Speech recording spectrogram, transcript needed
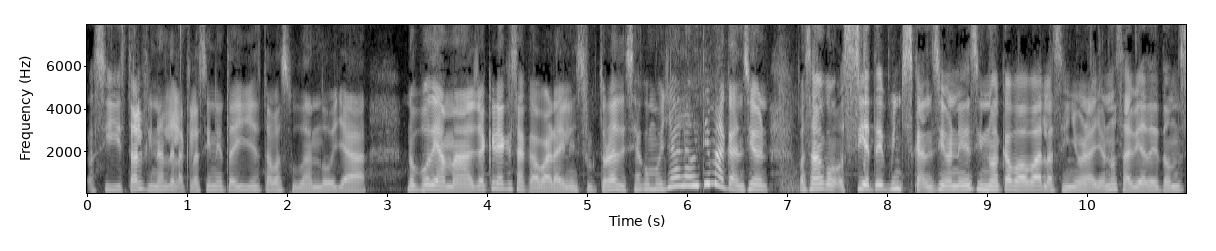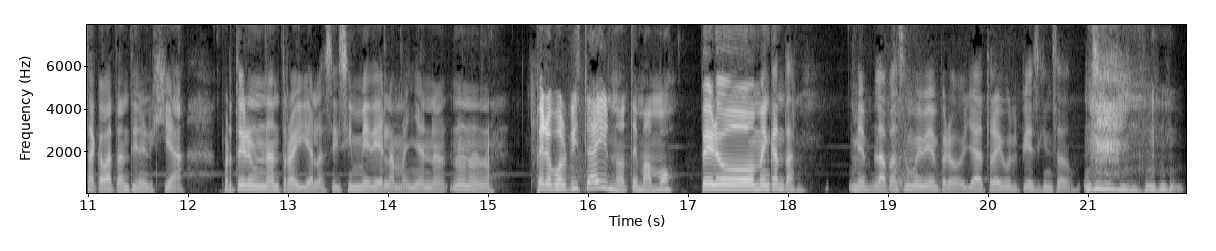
así está al final de la clase y neta yo ya estaba sudando, ya no podía más, ya quería que se acabara. Y la instructora decía como, ya, la última canción. Pasaban como siete pinches canciones y no acababa la señora. Yo no sabía de dónde sacaba tanta energía. Aparte era un antro ahí a las seis y media de la mañana. No, no, no. Pero volviste a ir, ¿no? Te mamó. Pero me encanta. Me la pasé muy bien, pero ya traigo el pie esguinzado. Uy.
